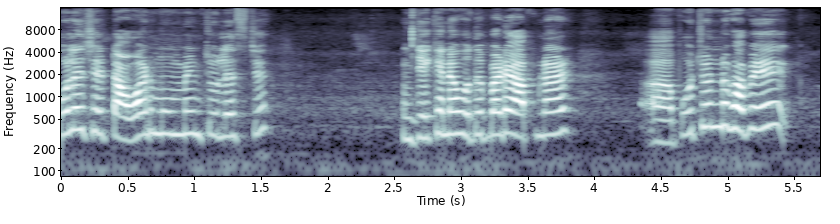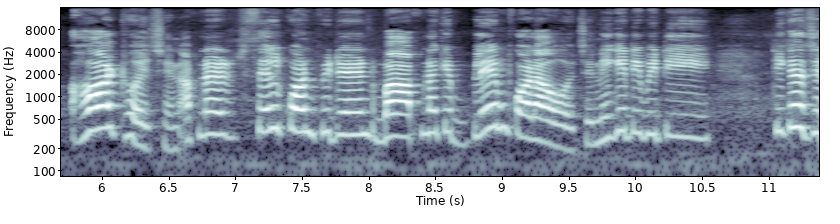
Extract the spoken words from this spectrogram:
বলেছে টাওয়ার মুভমেন্ট চলে এসছে, যেখানে হতে পারে আপনার প্রচণ্ডভাবে হার্ট হয়েছেন, আপনার সেলফ কনফিডেন্ট বা আপনাকে ব্লেম করা হয়েছে নেগেটিভিটি ঠিক আছে?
